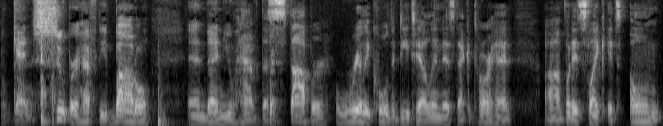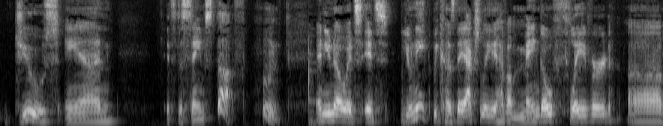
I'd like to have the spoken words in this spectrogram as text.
again, super hefty bottle, and then you have the stopper, really cool the detail in this, that guitar head. Uh, but it's like its own juice, and it's the same stuff. Hmm. And you know, it's it's unique because they actually have a mango flavored uh,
